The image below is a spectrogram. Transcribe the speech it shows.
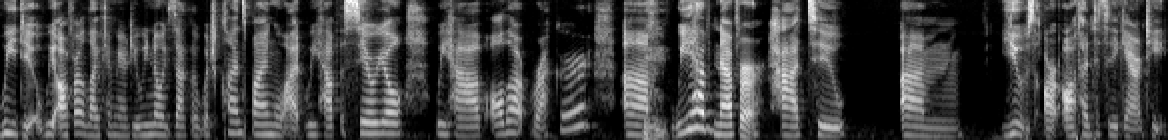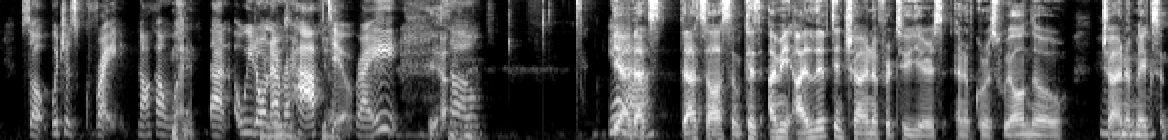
we do. We offer a lifetime guarantee. We know exactly which client's buying what. We have the serial. We have all that record. Um, Mhm. We have never had to um, use our authenticity guarantee. So, which is great. Knock on wood that we don't ever have Yeah. to, right? Yeah. So, yeah. that's that's awesome because i mean i lived in china for two years and of course we all know china Mhm. makes some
